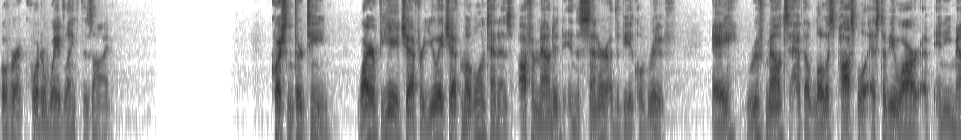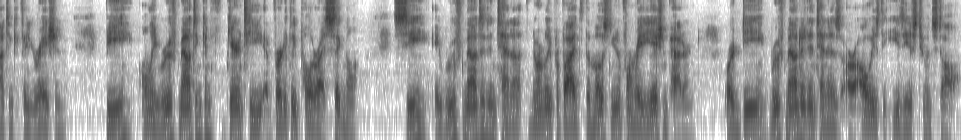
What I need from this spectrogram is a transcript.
over a quarter wavelength design. Question 13. Why are VHF or UHF mobile antennas often mounted in the center of the vehicle roof? A. Roof mounts have the lowest possible SWR of any mounting configuration. B. Only roof mounting can guarantee a vertically polarized signal. C. A roof mounted antenna normally provides the most uniform radiation pattern. Or D. Roof mounted antennas are always the easiest to install.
